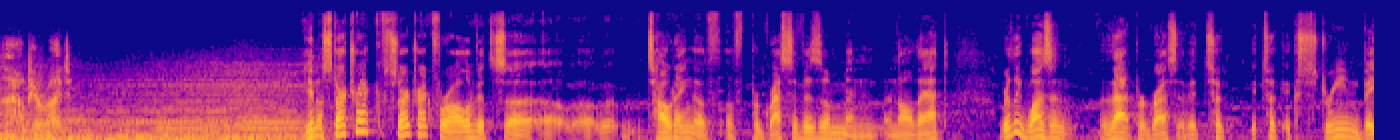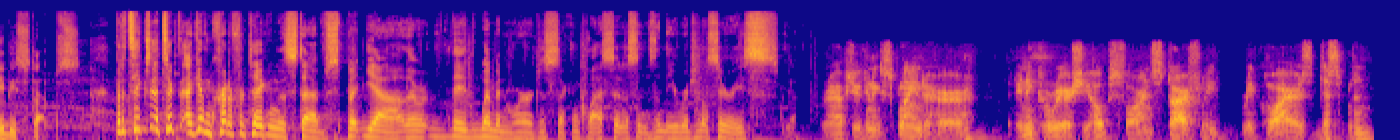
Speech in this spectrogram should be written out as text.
I hope you're right. You know, Star Trek, Star Trek, for all of its uh, uh, touting of, of progressivism and, and all that, really wasn't that progressive. It took it took extreme baby steps. But it takes it took. I give them credit for taking the steps, but yeah, they were, they, women were just second-class citizens in the original series. Perhaps you can explain to her that any career she hopes for in Starfleet requires discipline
